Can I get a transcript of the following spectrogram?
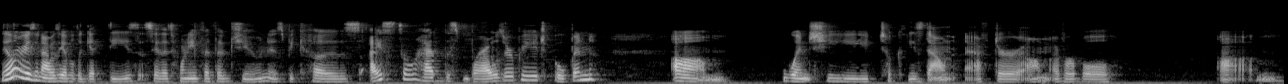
The only reason I was able to get these that say the 25th of June is because I still had this browser page open um, when she took these down after um, a verbal, um,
